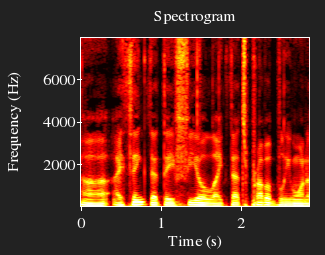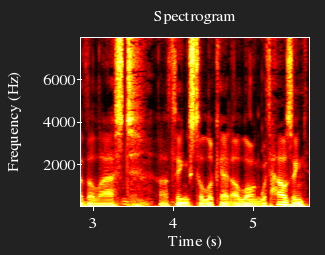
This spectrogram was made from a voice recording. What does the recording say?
uh, I think that they feel like that's probably one of the last uh, things to look at along with housing.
